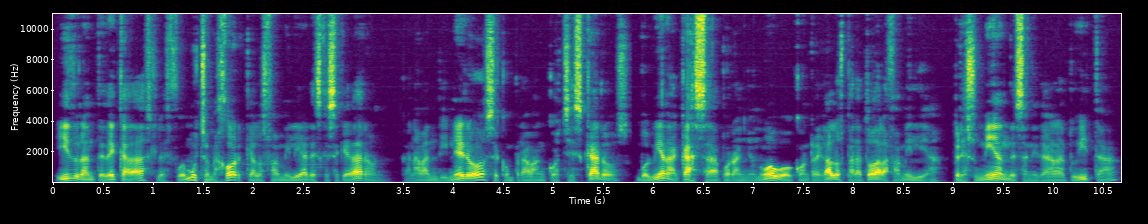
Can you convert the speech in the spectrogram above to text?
y durante décadas les fue mucho mejor que a los familiares que se quedaron. Ganaban dinero, se compraban coches caros, volvían a casa por año nuevo con regalos para toda la familia, presumían de sanidad gratuita,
